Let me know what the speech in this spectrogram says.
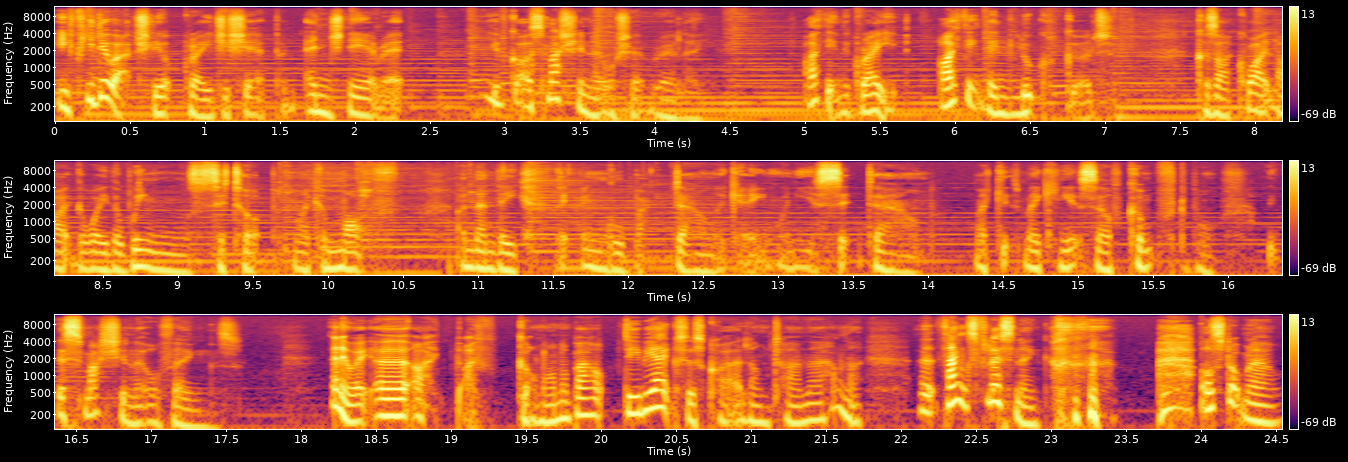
if you do actually upgrade your ship and engineer it, you've got a smashing little ship really. I think they're great. I think they look good because I quite like the way the wings sit up like a moth and then they, they angle back down again when you sit down like it's making itself comfortable. I think they're smashing little things. Anyway, uh, I, I've gone on about DBXs quite a long time there, haven't I? Uh, thanks for listening. I'll stop now.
